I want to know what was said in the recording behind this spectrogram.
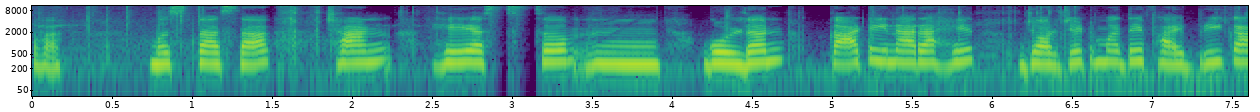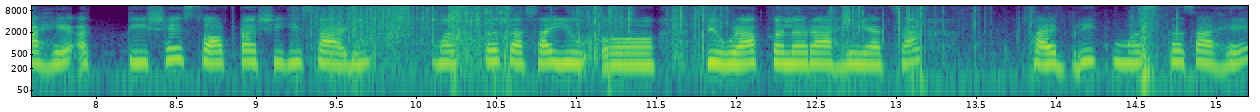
पहा. मस्त असा छान हे असं गोल्डन काट येणार आहेत. जॉर्जेटमध्ये फायब्रिक आहे. अतिशय सॉफ्ट अशी ही साडी. मस्तच असा यू पिवळा कलर आहे याचा. फॅब्रिक मस्तच आहे.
